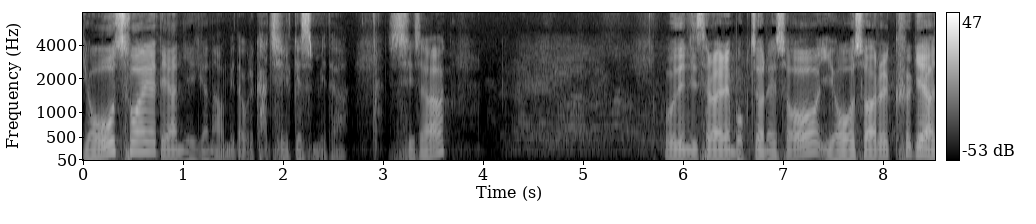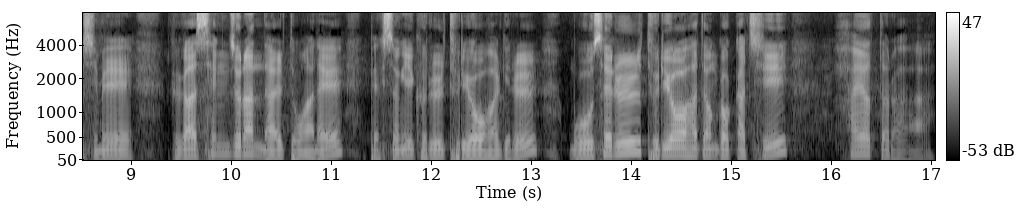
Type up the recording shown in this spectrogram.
여호수아에 대한 얘기가 나옵니다. 우리 같이 읽겠습니다. 시작. 모든 이스라엘의 목전에서 여호수아를 크게 하심에 그가 생존한 날 동안에 백성이 그를 두려워하기를 모세를 두려워하던 것 같이 하였더라.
